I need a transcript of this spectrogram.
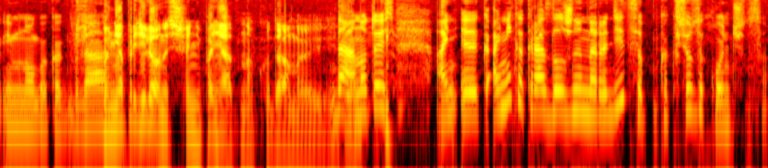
и много как бы, да. Ну, неопределенность еще непонятно, куда мы идем. Да, ну то есть они, э, они как раз должны народиться, как все закончится.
